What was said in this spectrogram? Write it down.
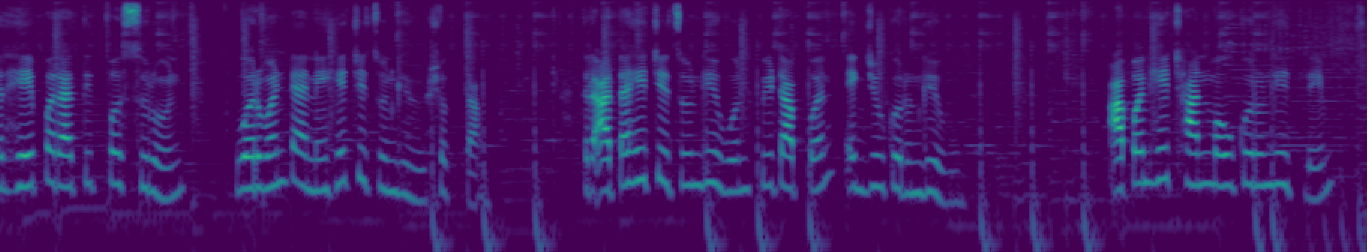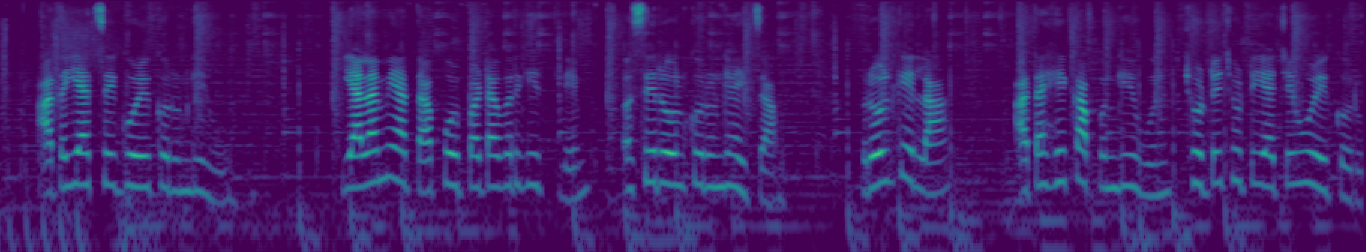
तर हे परातीत पसरून वरवंट्याने हे चेचून घेऊ शकता. तर आता हे चेचून घेऊन पीठ आपण एकजीव करून घेऊ. आपण हे छान मऊ करून घेतले. आता याचे गोळे करून घेऊ. याला मी आता पोळपाटावर घेतले. असे रोल करून घ्यायचा. रोल केला. आता हे कापून घेऊन छोटे छोटे याचे गोळे करू.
